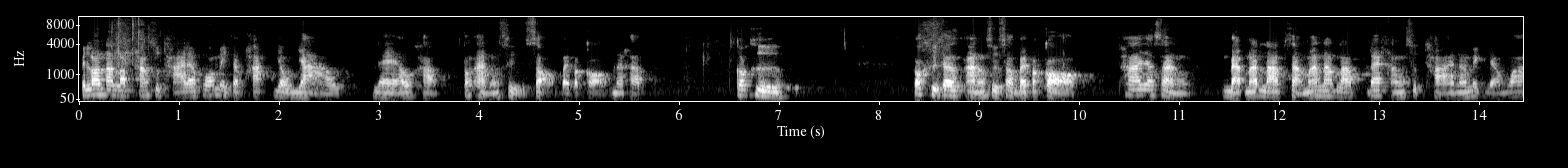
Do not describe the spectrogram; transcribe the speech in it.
เป็นรอบนั้นรับครั้งสุดท้ายแล้วเพราะว่าเมกจะพักยาวๆแล้วครับ ต้องอ่านหนังสือสอบใบประกอบนะครับ ก็คือ ก็คือจะอ่านหนังสือสอบใบประกอบ ถ้าจะสั่งแบบนัดรับ สามารถนัดรับได้ครั้งสุดท้ายนะเมกย้ำว่า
